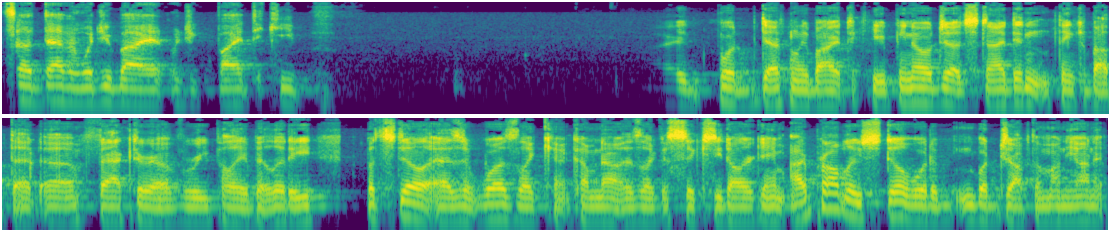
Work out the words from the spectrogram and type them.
so, Devin, would you buy it? Would you buy it to keep? I would definitely buy it to keep. You know, Justin, I didn't think about that uh, factor of replayability, but still, as it was like coming out as like a sixty dollar game, I probably still would have would drop the money on it.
